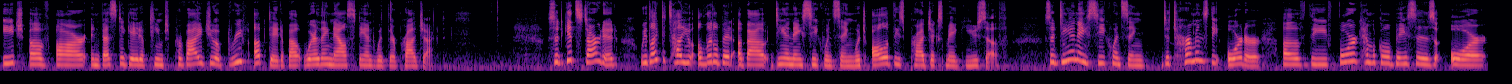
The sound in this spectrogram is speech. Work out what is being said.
each of our investigative teams provide you a brief update about where they now stand with their project. So to get started, we'd like to tell you a little bit about DNA sequencing, which all of these projects make use of. So DNA sequencing determines the order of the four chemical bases, or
